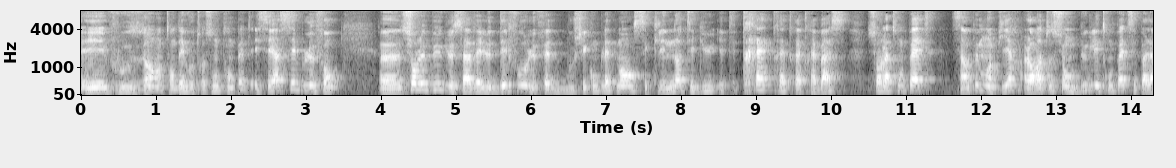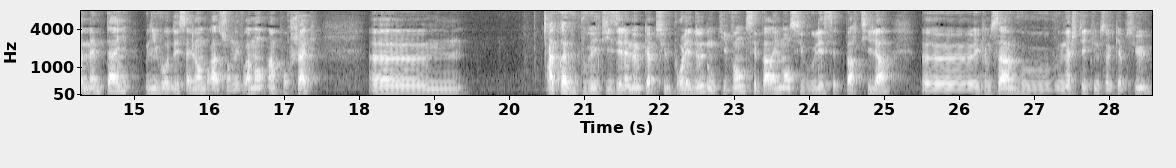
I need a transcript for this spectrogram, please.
et vous entendez votre son de trompette. Et c'est assez bluffant. Euh, sur le bugle, ça avait le défaut, le fait de boucher complètement, c'est que les notes aiguës étaient très très très très basses. Sur la trompette, c'est un peu moins pire. Alors attention, bugle et trompette, c'est pas la même taille au niveau des silent brass. J'en ai vraiment un pour chaque. Euh, après, vous pouvez utiliser la même capsule pour les deux, donc ils vendent séparément si vous voulez cette partie-là. Euh, et comme ça, vous, n'achetez qu'une seule capsule.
